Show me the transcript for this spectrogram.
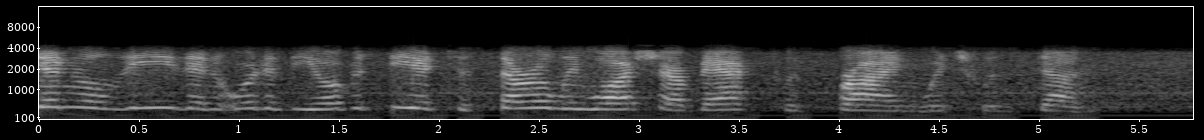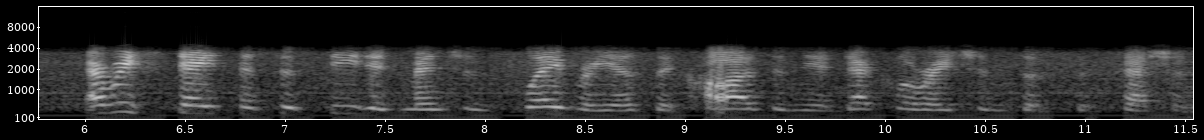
General Lee then ordered the overseer to thoroughly wash our backs with brine, which was done. Every state that seceded mentioned slavery as the cause in their declarations of secession.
